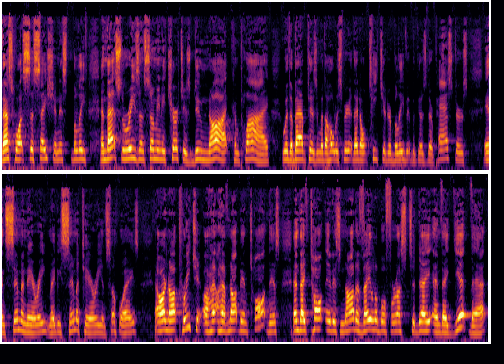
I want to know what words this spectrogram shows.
That's what cessationists believe. And that's the reason so many churches do not comply with the baptism with the Holy Spirit. They don't teach it or believe it because their pastors in seminary, maybe cemetery in some ways, are not preaching or have not been taught this. And they've taught it is not available for us today. And they get that.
